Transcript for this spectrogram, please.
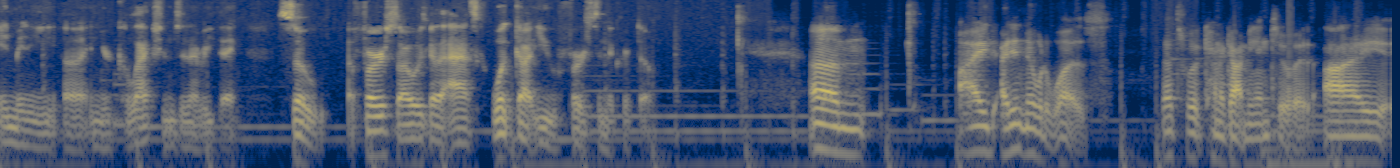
in many uh, in your collections and everything. So first, I always got to ask, what got you first into crypto? Um, I I didn't know what it was. That's what kind of got me into it. I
